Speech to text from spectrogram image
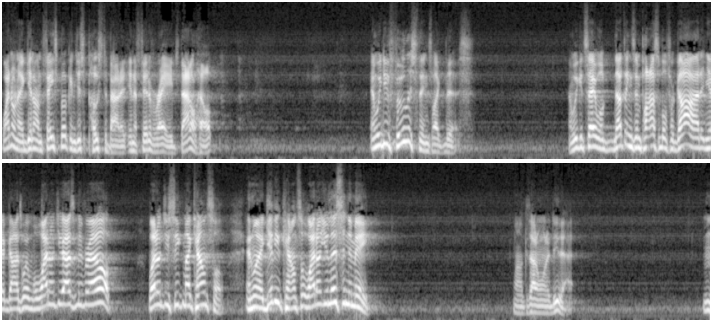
Why don't I get on Facebook and just post about it in a fit of rage? That'll help. And we do foolish things like this. And we could say, well, nothing's impossible for God, and yet God's way, well, why don't you ask me for help? Why don't you seek my counsel? And when I give you counsel, why don't you listen to me? Well, because I don't want to do that. Hmm,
